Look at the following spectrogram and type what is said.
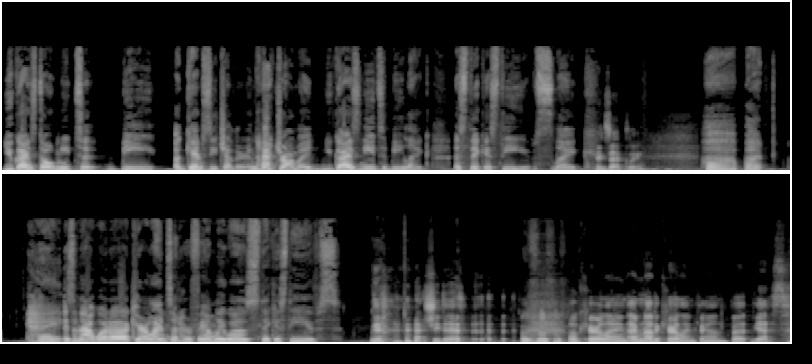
you guys don't need to be against each other in that drama. You guys need to be like as thick as thieves. Like Exactly. but hey, isn't that what uh Caroline said her family was? Thick as thieves? Yeah, she did. oh, Caroline. I'm not a Caroline fan, but yes,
